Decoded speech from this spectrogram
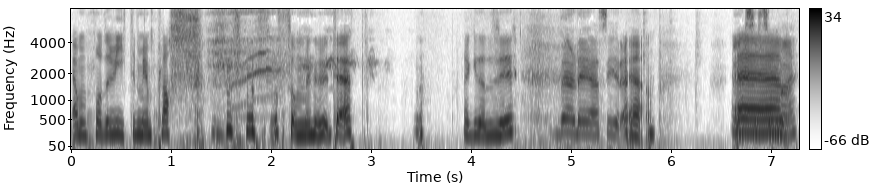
Jeg må på en måte vite min plass som minoritet. Det er ikke det du sier? Det er det jeg sier. Ja. Som Eh, meg.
